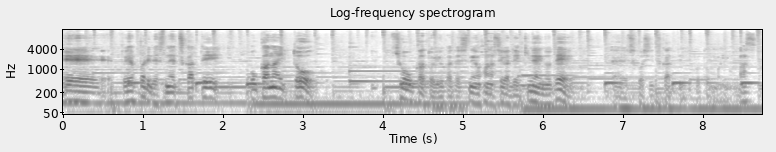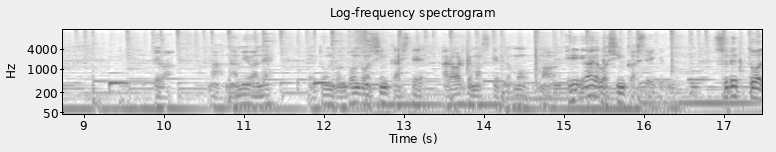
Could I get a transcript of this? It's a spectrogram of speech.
えー、とやっぱりですね使っておかないと評価というかですねお話ができないので、えー、少し使っていこうと思います進化して現れてますけれども、まあ、AI は進化しているけどもスレッドは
